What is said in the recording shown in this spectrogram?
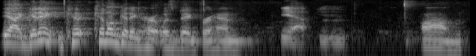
Yeah, getting K- Kittle getting hurt was big for him. yeah. mhm. Um,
